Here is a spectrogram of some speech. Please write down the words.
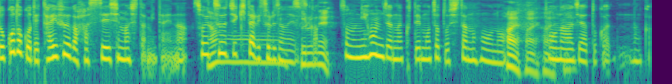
どこどこで台風が発生しましたみたいなそういう通知来たりするじゃないですか。ね。その日本じゃなくてもうちょっと下の方の東南アジアとかなんか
